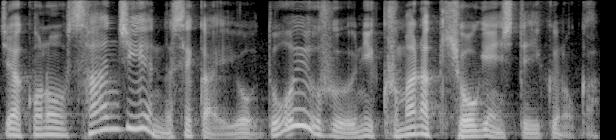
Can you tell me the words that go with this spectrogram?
じゃあこの3次元の世界をどういうふうにくまなく表現していくのか。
